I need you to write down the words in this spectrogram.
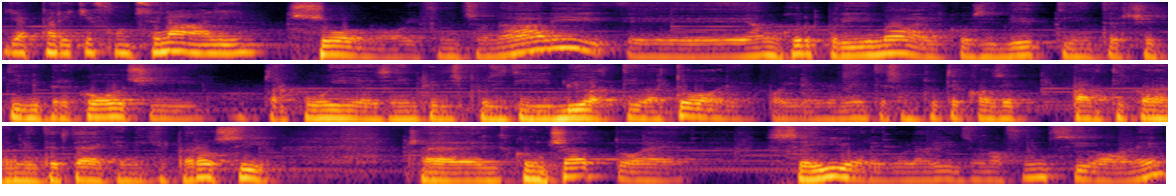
gli apparecchi funzionali? Sono i funzionali e ancora prima i cosiddetti intercettivi precoci, tra cui ad esempio dispositivi bioattivatori, poi ovviamente sono tutte cose particolarmente tecniche, però sì, cioè il concetto è se io regolarizzo una funzione,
